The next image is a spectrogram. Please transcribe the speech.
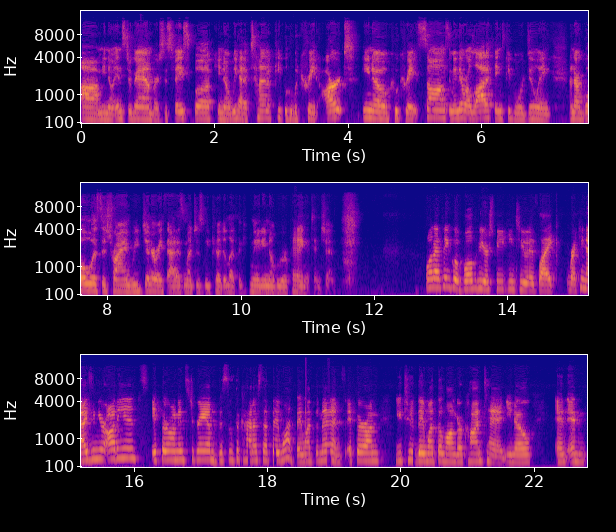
um, you know, Instagram versus Facebook. You know, we had a ton of people who would create art, you know, who create songs. I mean, there were a lot of things people were doing. And our goal was to try and regenerate that as much as we could to let the community know we were paying attention. Well, I think what both of you are speaking to is like recognizing your audience. If they're on Instagram, this is the kind of stuff they want. They want the men's. If they're on YouTube, they want the longer content, you know, and, and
